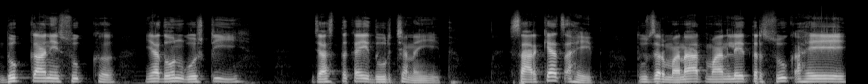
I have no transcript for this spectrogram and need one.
दुःख आणि सुख या दोन गोष्टी जास्त काही दूरच्या नाही आहेत सारख्याच आहेत. तू जर मनात मानले तर सुख आहे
